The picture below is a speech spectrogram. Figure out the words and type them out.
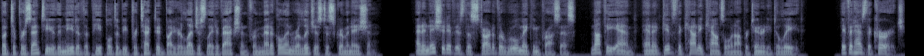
but to present to you the need of the people to be protected by your legislative action from medical and religious discrimination. An initiative is the start of the rulemaking process, not the end, and it gives the County Council an opportunity to lead. If it has the courage.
